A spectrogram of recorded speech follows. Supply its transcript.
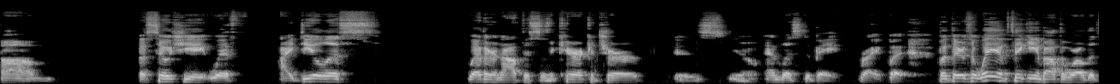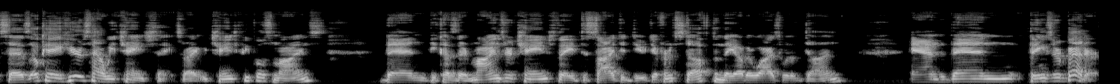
um, associate with idealists, whether or not this is a caricature is you know endless debate right? But but there's a way of thinking about the world that says okay here's how we change things right? We change people's minds. Then because their minds are changed they decide to do different stuff than they otherwise would have done. And then things are better.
